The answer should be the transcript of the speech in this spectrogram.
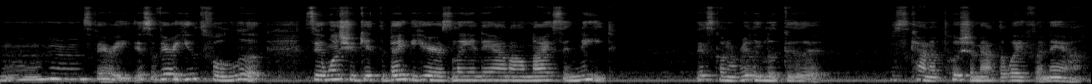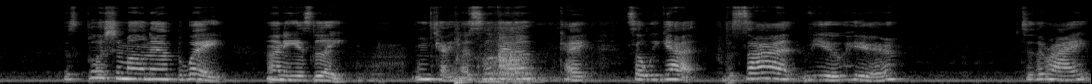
Mm-hmm. It's very, it's a very youthful look. See, once you get the baby hairs laying down all nice and neat, it's going to really look good. Just kind of push them out the way for now. Just push them on out the way. Honey, it's late. Okay, let's look at them. Okay, so we got the side view here to the right.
